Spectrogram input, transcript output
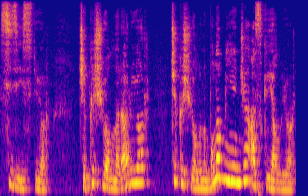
sizi istiyor. Çıkış yolları arıyor. Çıkış yolunu bulamayınca askıya alıyor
